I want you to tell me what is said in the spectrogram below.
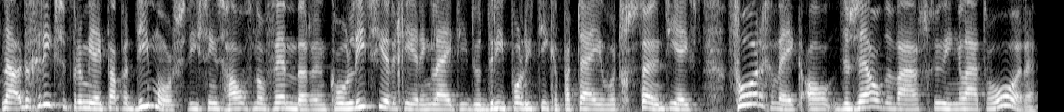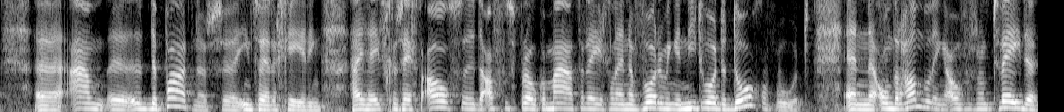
Nou, de Griekse premier Papadimos, die sinds half november een coalitieregering leidt... die door drie politieke partijen wordt gesteund... die heeft vorige week al dezelfde waarschuwing laten horen... Uh, aan uh, de partners uh, in zijn regering. Hij heeft gezegd, als de afgesproken maatregelen en hervormingen niet worden doorgevoerd... en onderhandelingen over zo'n tweede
